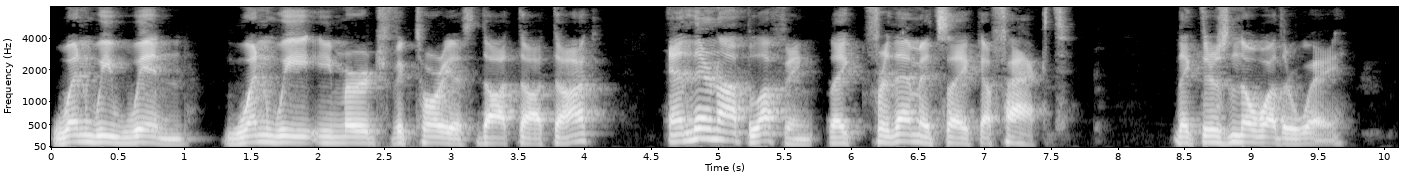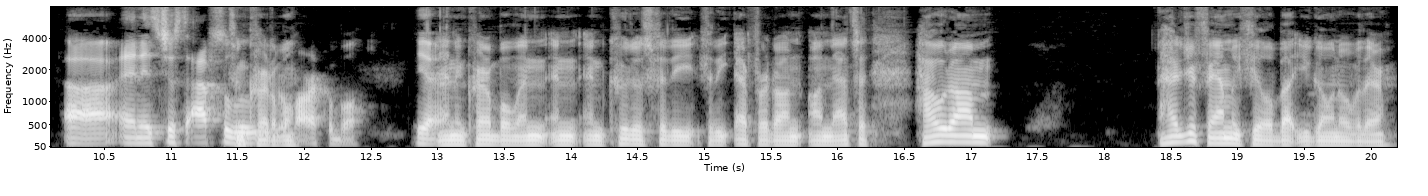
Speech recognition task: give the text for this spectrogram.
"when we win," "when we emerge victorious," dot dot dot, and they're not bluffing. Like for them, it's like a fact. Like there's no other way, uh, and it's just absolutely it's incredible. remarkable. Yeah, and incredible, and and and kudos for the for the effort on on that side. How um, how did your family feel about you going over there?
